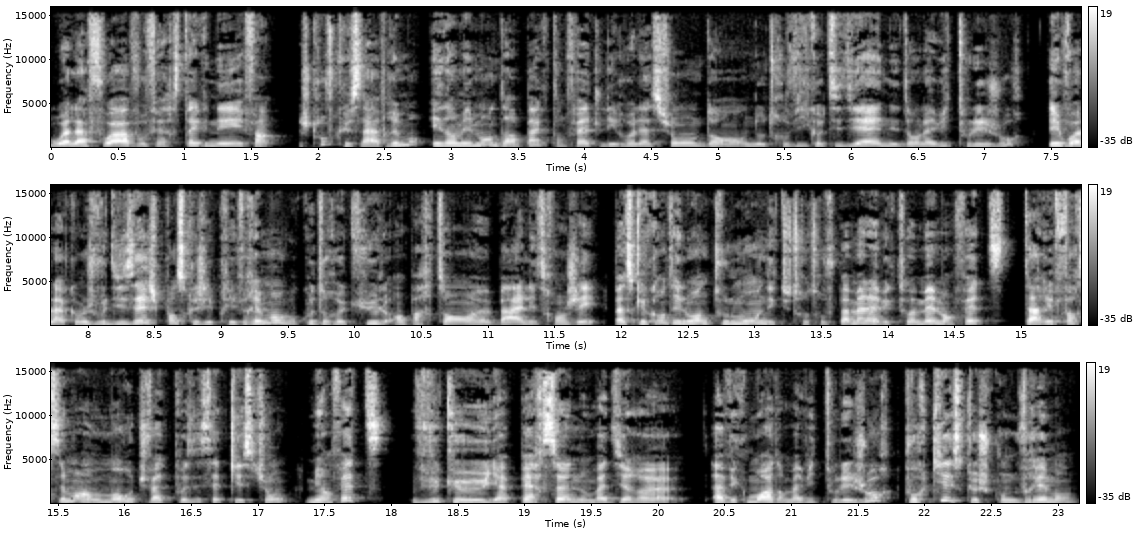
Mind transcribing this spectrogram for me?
ou à la fois vous faire stagner. Enfin, je trouve que ça a vraiment énormément d'impact en fait les relations dans notre vie quotidienne et dans la vie de tous les jours. Et voilà, comme je vous disais, je pense que j'ai pris vraiment beaucoup de recul en partant euh, bah, à l'étranger parce que quand t'es loin de tout le monde et que tu te retrouves pas mal avec toi-même, en fait, t'arrives forcément à un moment où tu vas te poser cette question. Mais en fait, vu qu'il y a personne, on va dire, euh, avec moi dans ma vie de tous les jours, pour qui est-ce que je compte vraiment?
